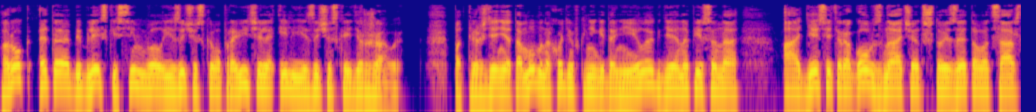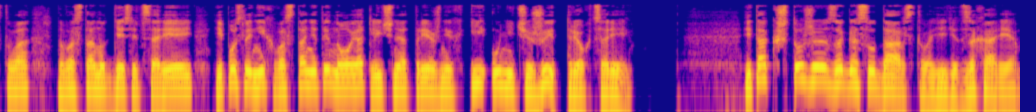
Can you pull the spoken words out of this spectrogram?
Рог — это библейский символ языческого правителя или языческой державы. Подтверждение тому мы находим в книге Даниила, где написано а десять рогов значат, что из этого царства восстанут десять царей, и после них восстанет иной, отличный от прежних, и уничижит трех царей. Итак, что же за государство видит Захария?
